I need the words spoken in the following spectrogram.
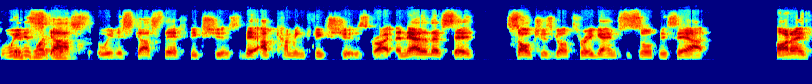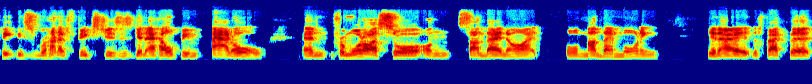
we discussed pointless. we discussed their fixtures, their upcoming fixtures, right? And now that they've said Solskjaer's got three games to sort this out, I don't think this run of fixtures is going to help him at all. And from what I saw on Sunday night or Monday morning, you know, the fact that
